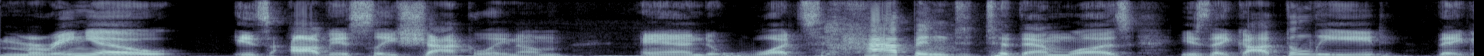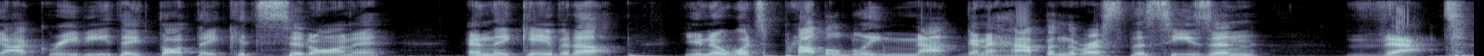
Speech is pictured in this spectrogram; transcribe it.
Mourinho is obviously shackling them, and what's happened to them was is they got the lead, they got greedy, they thought they could sit on it, and they gave it up. You know what's probably not going to happen the rest of the season? That.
